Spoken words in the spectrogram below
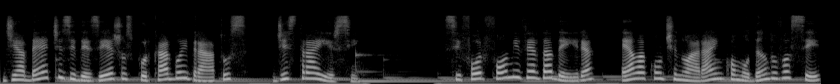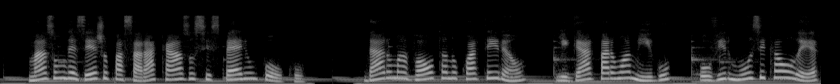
Diabetes e desejos por carboidratos, distrair-se. Se for fome verdadeira, ela continuará incomodando você, mas um desejo passará caso se espere um pouco. Dar uma volta no quarteirão, ligar para um amigo, ouvir música ou ler,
